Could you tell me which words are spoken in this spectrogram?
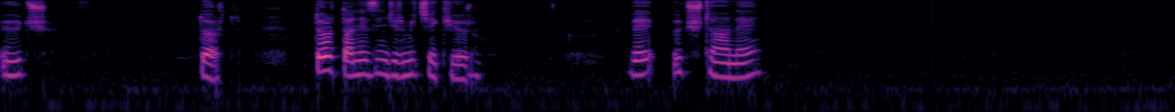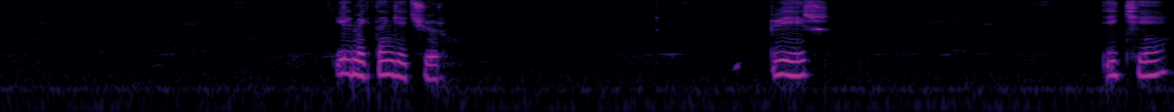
üç, dört. Dört tane zincirimi çekiyorum. Ve üç tane ilmekten geçiyorum. Bir, iki,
